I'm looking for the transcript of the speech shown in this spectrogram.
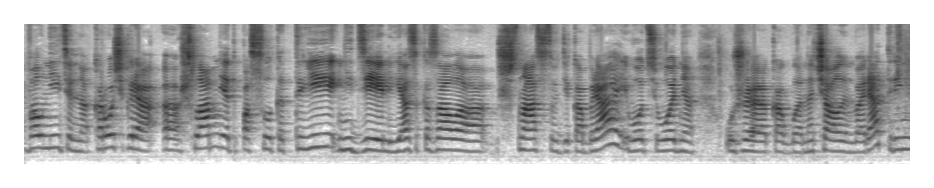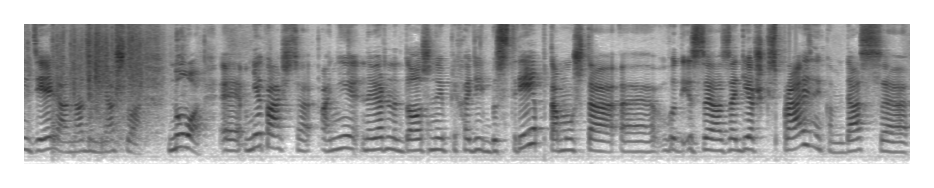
волнительно. Короче говоря, э, шла мне эта посылка три недели. Я заказала 16 декабря, и вот сегодня уже как бы начало января, три недели она до меня шла. Но э, мне кажется, они, наверное, должны приходить быстрее, потому что э, вот из-за задержки с праздником, да, с,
